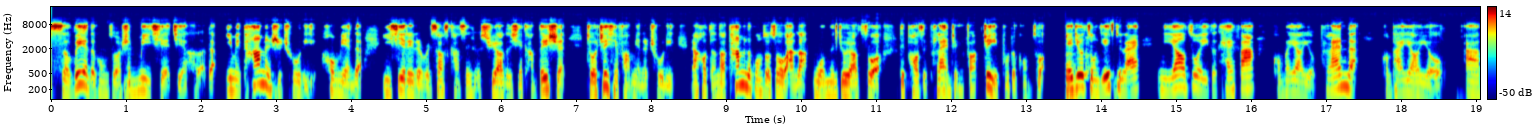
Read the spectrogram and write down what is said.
survey 的工作是密切结合的，因为他们是处理后面的一系列的 resource consent 需要的这些 condition，做这些方面的处理。然后等到他们的工作做完了，我们就要做 deposit plan 这个方这一步的工作。也就总结起来，你要做一个开发，恐怕要有 planner，恐怕要有啊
